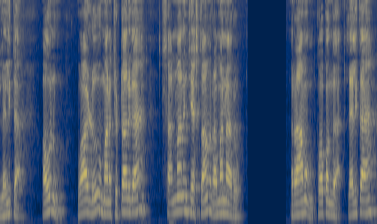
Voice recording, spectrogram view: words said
లలిత. అవును వాళ్ళు మన చుట్టాలుగా సన్మానం చేస్తాం రమ్మన్నారు. రామం కోపంగా. లలిత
